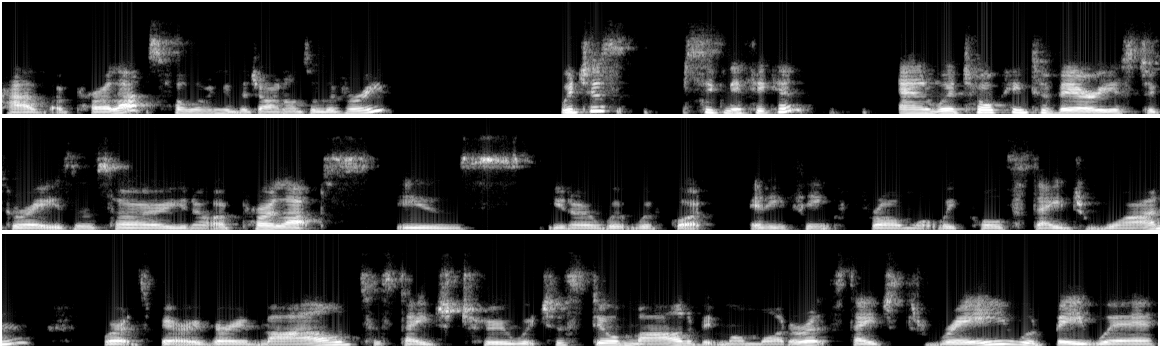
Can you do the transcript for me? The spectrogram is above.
have a prolapse following a vaginal delivery, which is significant. And we're talking to various degrees. And so, you know, a prolapse is, you know, we, we've got anything from what we call stage one, where it's very, very mild, to stage two, which is still mild, a bit more moderate. Stage three would be where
